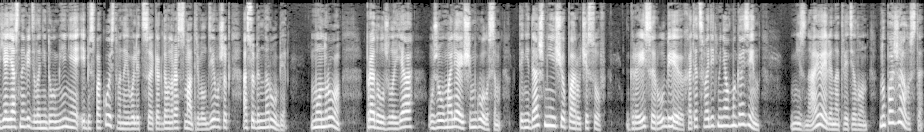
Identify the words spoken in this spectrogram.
Я ясно видела недоумение и беспокойство на его лице, когда он рассматривал девушек, особенно Руби. «Монро», — продолжила я уже умоляющим голосом, — «ты не дашь мне еще пару часов? Грейс и Руби хотят сводить меня в магазин». «Не знаю, Эллен», — ответил он. «Ну, пожалуйста».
